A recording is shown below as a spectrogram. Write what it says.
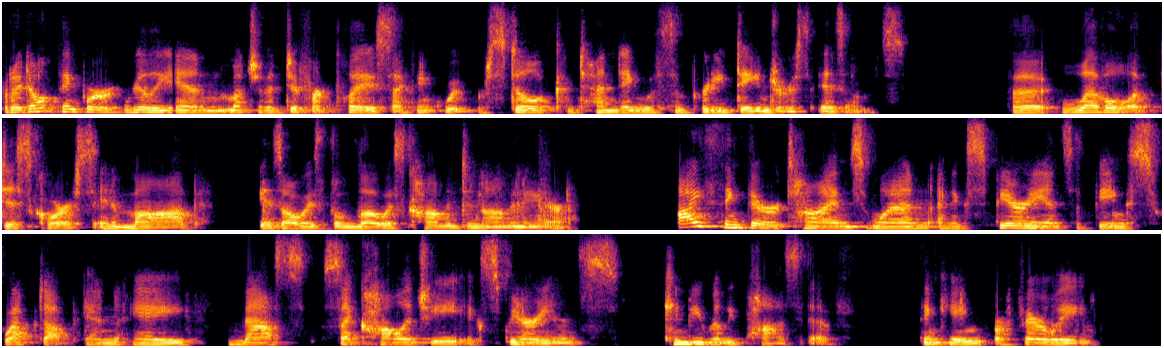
But I don't think we're really in much of a different place. I think we're still contending with some pretty dangerous isms. The level of discourse in a mob is always the lowest common denominator. I think there are times when an experience of being swept up in a mass psychology experience can be really positive thinking or fairly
